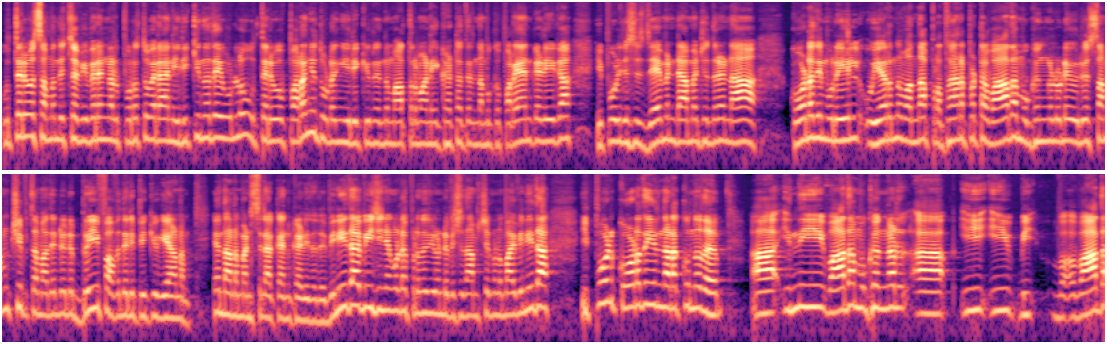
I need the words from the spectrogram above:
ഉത്തരവ് സംബന്ധിച്ച വിവരങ്ങൾ പുറത്തു വരാനിരിക്കുന്നതേ ഉള്ളൂ. ഉത്തരവ് പറഞ്ഞു തുടങ്ങിയിരിക്കുന്നു എന്ന് മാത്രമാണ് ഈ ഘട്ടത്തിൽ നമുക്ക് പറയാൻ കഴിയുക. ഇപ്പോൾ ജസ്റ്റിസ് ജയമൻ രാമചന്ദ്രൻ ആ കോടതി മുറിയിൽ ഉയർന്നു വന്ന പ്രധാനപ്പെട്ട വാദമുഖങ്ങളുടെ ഒരു സംക്ഷിപ്തം അതിന്റെ ഒരു ബ്രീഫ് അവതരിപ്പിക്കുകയാണ് എന്നാണ് മനസ്സിലാക്കാൻ കഴിയുന്നത്. വിനീത വി ജി ഞങ്ങളുടെ പ്രതിനിധിയുണ്ട്. വിശദാംശങ്ങളുമായി വിനീത ഇപ്പോൾ കോടതിയിൽ നടക്കുന്നത് ഇന്ന് ഈ വാദമുഖങ്ങൾ ഈ ഈ വാദ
